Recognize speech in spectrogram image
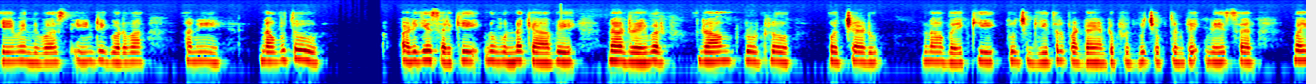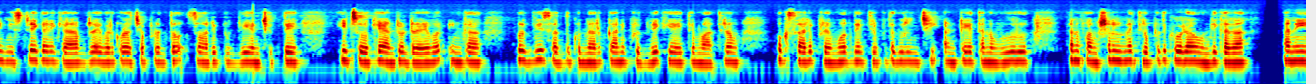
ఏమైంది బాస్? ఏంటి గొడవ? అని నవ్వుతూ అడిగేసరికి నువ్వున్న క్యాబే నా డ్రైవర్ రాంగ్ రూట్లో వచ్చాడు. నా బైక్కి కొంచెం గీతలు పడ్డాయంటూ పృథ్వీ చెప్తుంటే లేదు సార్. బై మిస్టేక్ అని క్యాబ్ డ్రైవర్ కూడా చెప్పడంతో సారీ పృథ్వీ అని చెప్తే ఇట్స్ ఓకే అంటూ డ్రైవర్ ఇంకా పృథ్వీ సర్దుకున్నారు. కానీ పృథ్వీకి అయితే మాత్రం ఒకసారి ప్రమోద్ని తిరుపతి గురించి అంటే తన ఊరు తన ఫంక్షన్లోనే తిరుపతి కూడా ఉంది కదా అని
